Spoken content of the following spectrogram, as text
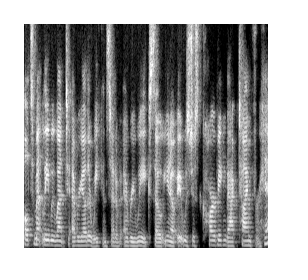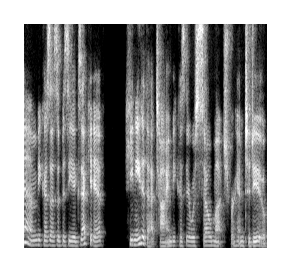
ultimately we went to every other week instead of every week so you know it was just carving back time for him because as a busy executive he needed that time because there was so much for him to do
